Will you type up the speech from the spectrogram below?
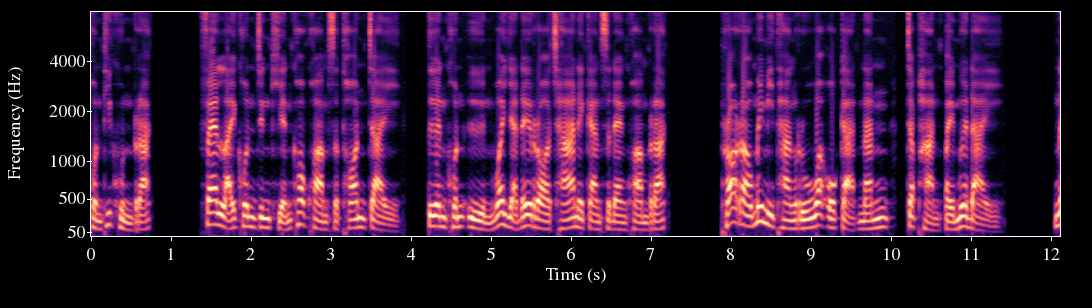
คนที่คุณรัก แฟนหลายคนจึงเขียนข้อความสะท้อนใจ เตือนคนอื่นว่าอย่าได้รอช้าในการแสดงความรัก เพราะเราไม่มีทางรู้ว่าโอกาสนั้นจะผ่านไปเมื่อใด ใน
